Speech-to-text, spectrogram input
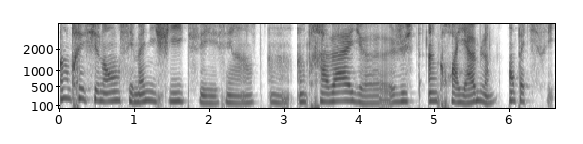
impressionnant, c'est magnifique, c'est un, un, travail euh, juste incroyable en pâtisserie.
